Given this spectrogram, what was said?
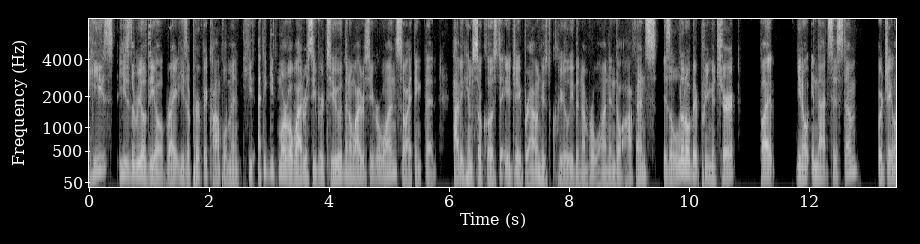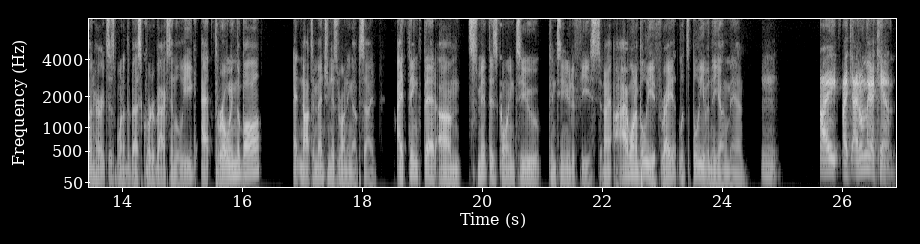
he's he's the real deal, right? He's a perfect complement. He I think he's more of a wide receiver two than a wide receiver one. So I think that having him so close to AJ Brown, who's clearly the number one in the offense, is a little bit premature. But you know, in that system where Jalen Hurts is one of the best quarterbacks in the league at throwing the ball, and not to mention his running upside, I think that um, Smith is going to continue to feast, and I I want to believe, right? Let's believe in the young man. Mm. I, I I don't think I can.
